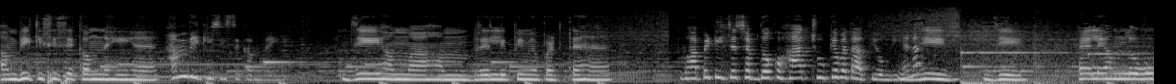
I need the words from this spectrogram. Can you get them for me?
हम भी किसी से कम नहीं हैं। हम भी किसी से कम नहीं है। जी हम हम ब्रेल लिपि में पढ़ते हैं। तो वहाँ पे टीचर शब्दों को हाथ छू के बताती होंगी है ना? जी जी। पहले हम लोगों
